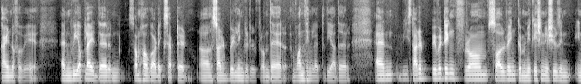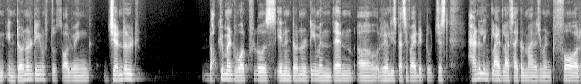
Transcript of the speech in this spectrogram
kind of a way. And we applied there and somehow got accepted uh, started building griddle from there one thing led to the other. And we started pivoting from solving communication issues in, in internal teams to solving general document workflows in internal team and then uh, really specified it to just handling client lifecycle management for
